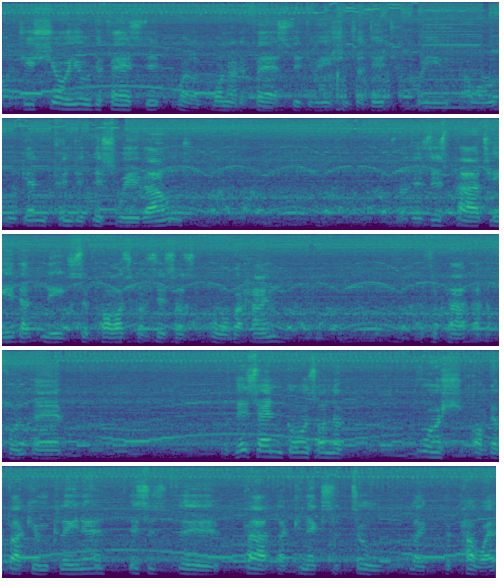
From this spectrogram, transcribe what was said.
I'll just show you the first, well, one of the first iterations I did. We, we're getting printed this way around. So there's this part here that needs support because this has overhang part at the front there. So this end goes on the brush of the vacuum cleaner. This is the part that connects the two, like the power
